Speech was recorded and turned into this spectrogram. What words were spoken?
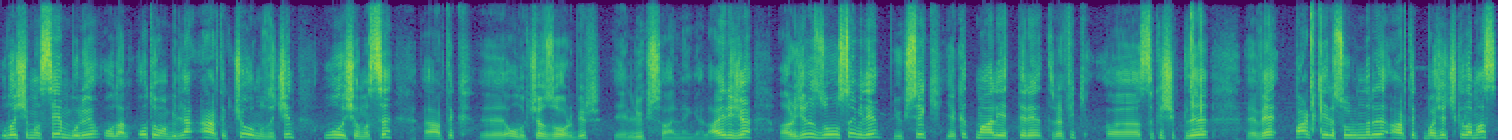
ulaşımın sembolü olan otomobiller artık çoğumuz için ulaşılması artık e, oldukça zor bir e, lüks haline geldi. Ayrıca aracınız olsa bile yüksek yakıt maliyetleri, trafik e, sıkışıklığı ve park yeri sorunları artık başa çıkılamaz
